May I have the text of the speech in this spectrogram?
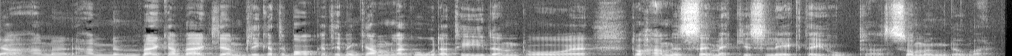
ja, han, han verkar verkligen blicka tillbaka till den gamla goda tiden då, då han och Zemeckis lekte ihop som ungdomar.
